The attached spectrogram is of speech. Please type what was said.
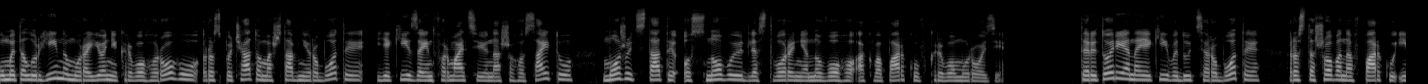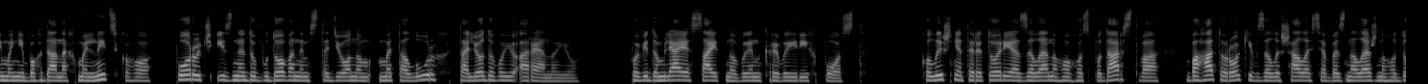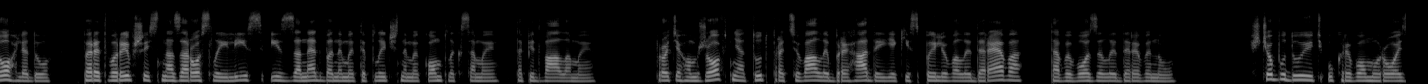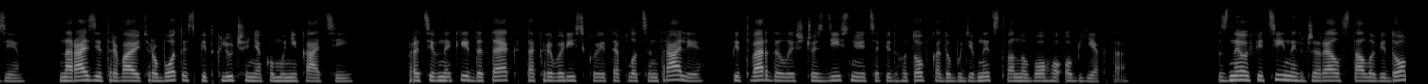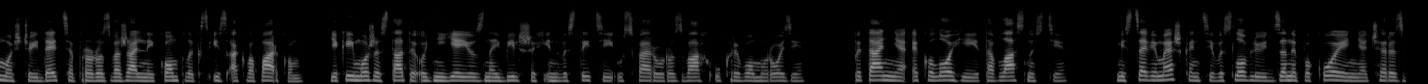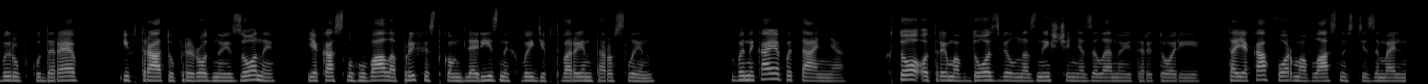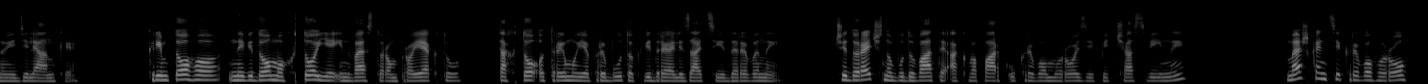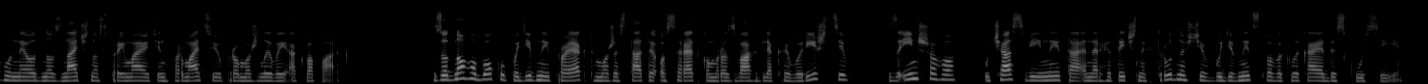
У металургійному районі Кривого Рогу розпочато масштабні роботи, які, за інформацією нашого сайту, можуть стати основою для створення нового аквапарку в Кривому Розі. Територія, на якій ведуться роботи, розташована в парку імені Богдана Хмельницького поруч із недобудованим стадіоном Металург та льодовою ареною. Повідомляє сайт новин Кривий Ріг Пост. Колишня територія зеленого господарства багато років залишалася без належного догляду, перетворившись на зарослий ліс із занедбаними тепличними комплексами та підвалами. Протягом жовтня тут працювали бригади, які спилювали дерева та вивозили деревину. Що будують у Кривому Розі? Наразі тривають роботи з підключення комунікацій. Працівники ДТЕК та Криворізької теплоцентралі підтвердили, що здійснюється підготовка до будівництва нового об'єкта. З неофіційних джерел стало відомо, що йдеться про розважальний комплекс із аквапарком, який може стати однією з найбільших інвестицій у сферу розваг у Кривому Розі. Питання екології та власності місцеві мешканці висловлюють занепокоєння через вирубку дерев і втрату природної зони, яка слугувала прихистком для різних видів тварин та рослин. Виникає питання, хто отримав дозвіл на знищення зеленої території та яка форма власності земельної ділянки. Крім того, невідомо, хто є інвестором проєкту та хто отримує прибуток від реалізації деревини. Чи доречно будувати аквапарк у Кривому Розі під час війни? Мешканці Кривого Рогу неоднозначно сприймають інформацію про можливий аквапарк. З одного боку, подібний проект може стати осередком розваг для криворіжців, з іншого, у час війни та енергетичних труднощів будівництво викликає дискусії.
